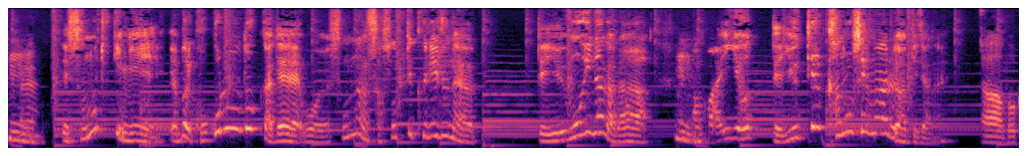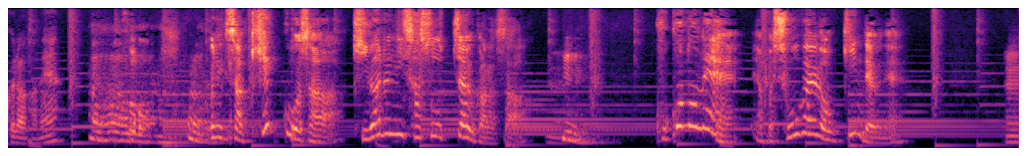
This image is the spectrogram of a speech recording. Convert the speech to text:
うん。うんで、その時に、やっぱり心のどっかで、おい、そんなの誘ってくれるなよって思いながら、うん。あまあいいよって言ってる可能性もあるわけじゃないああ、僕らがね。そうん。これさ、結構さ、気軽に誘っちゃうからさ、う。うんん。ここのね、やっぱ障害が大きいんだよね。うん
